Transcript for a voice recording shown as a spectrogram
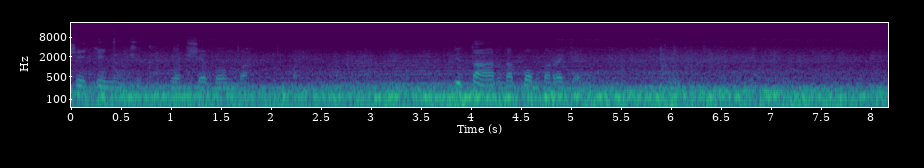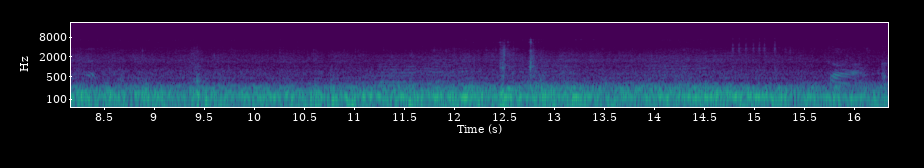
ще й тінючок. взагалі бомба. Петарда, бомба ракета. Так.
